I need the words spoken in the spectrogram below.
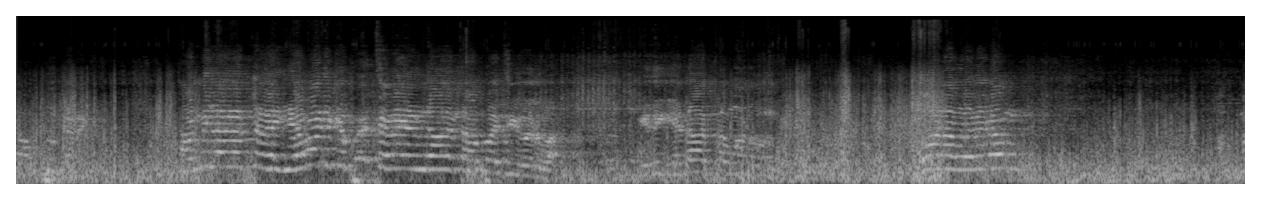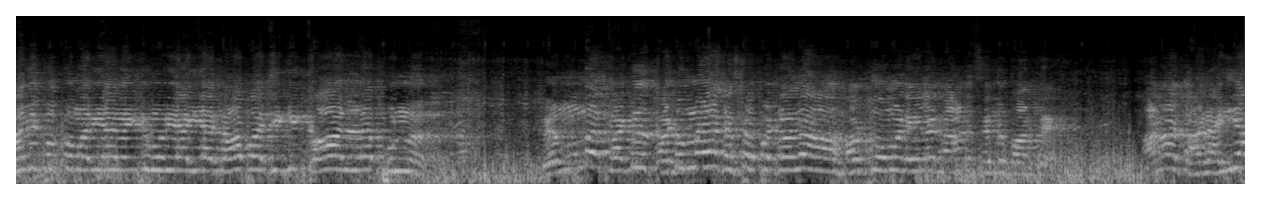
தப்பு கணக்கு. தமிழகத்தில் எவனுக்கு பிரச்சனை என்றால் தாப்பாஜி வருவார். இது யதார்த்தமான ஒன்று. போன வருடம் மதிப்புக்கு மரியாதைக்கு உரிய ஐயா தாப்பாஜிக்கு காலில் புண்ணு. ரொம்ப கடு கடுமையா கஷ்டப்பட்டாலும் மருத்துவமனையில நானும் சென்று பார்த்தேன். ஆனா ஐயா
